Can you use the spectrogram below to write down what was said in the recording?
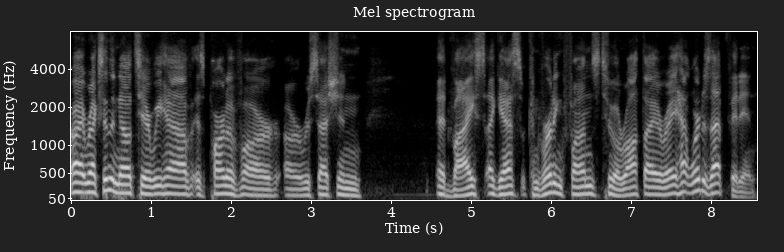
all right, Rex. In the notes here, we have as part of our our recession advice, I guess, converting funds to a Roth IRA. How, where does that fit in?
